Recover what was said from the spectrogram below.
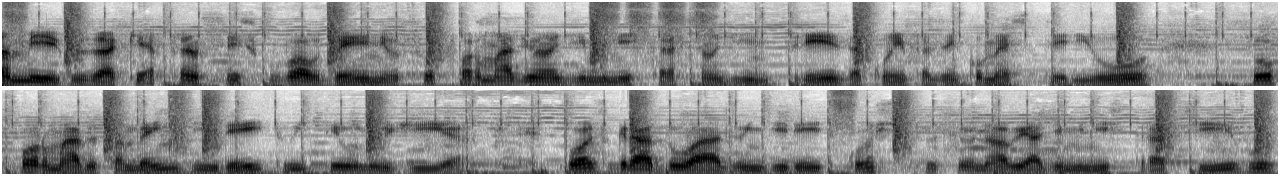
amigos. Aqui é Francisco Valdênio. Sou formado em administração de empresa com ênfase em comércio exterior. Sou formado também em direito e teologia. Pós-graduado em direito constitucional e administrativo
